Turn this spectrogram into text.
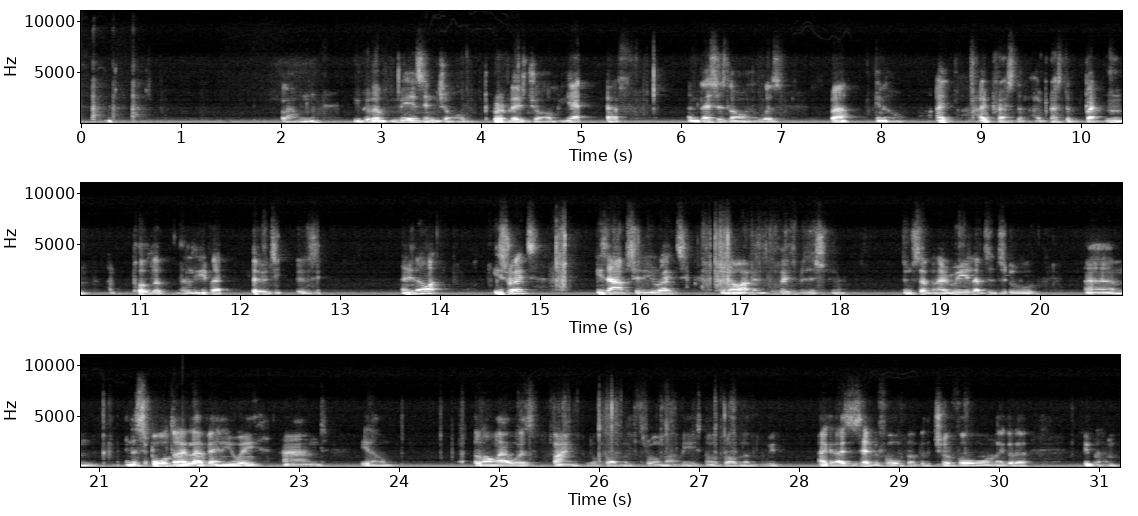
Clown, you've got an amazing job, privileged job, yeah, tough, and less as long hours, but you know, I, I pressed I pressed a button and pulled the, the lever 30 years. And you know what? He's right. He's absolutely right. You know, I'm in a privileged position do something I really love to do um, in a sport that I love anyway. And, you know, the long hours, fine, no problem. Throw them at me, it's no problem. We, I, as I said before, but with Travon, I got a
